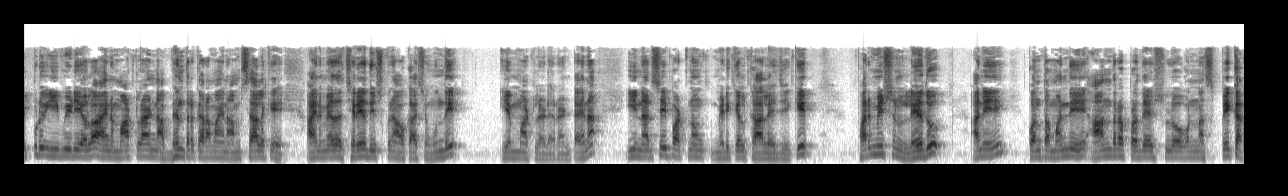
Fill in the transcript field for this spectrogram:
ఇప్పుడు ఈ వీడియోలో ఆయన మాట్లాడిన అభ్యంతరకరమైన అంశాలకి ఆయన మీద చర్య తీసుకునే అవకాశం ఉంది. ఏం మాట్లాడారంటే ఆయన ఈ నర్సీపట్నం మెడికల్ కాలేజీకి పర్మిషన్ లేదు అని కొంతమంది ఆంధ్రప్రదేశ్లో ఉన్న స్పీకర్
